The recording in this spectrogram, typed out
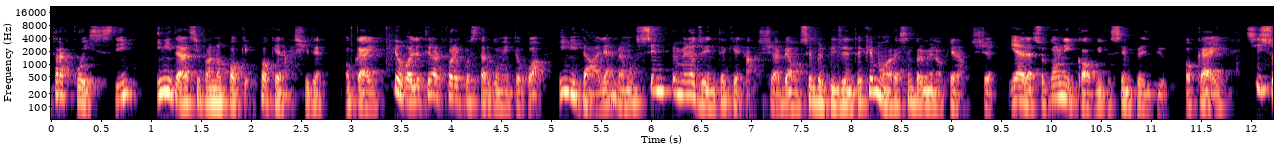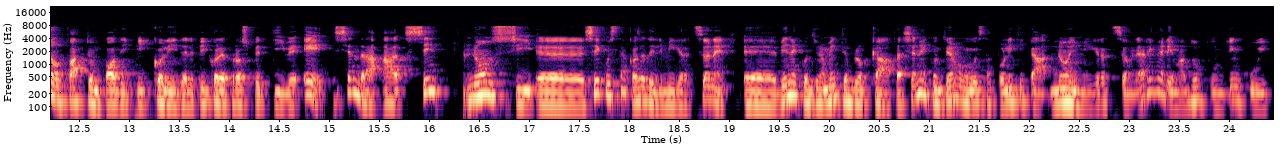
tra questi in Italia si fanno poche, poche, nascite, ok? Io voglio tirare fuori questo argomento qua. In Italia abbiamo sempre meno gente che nasce, abbiamo sempre più gente che muore, sempre meno che nasce. E adesso con il Covid sempre di più, ok? Si sono fatte un po' piccoli, delle piccole prospettive e si andrà a... Se, non si, eh, se questa cosa dell'immigrazione eh, viene continuamente bloccata, se noi continuiamo con questa politica no immigrazione, arriveremo ad un punto in cui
